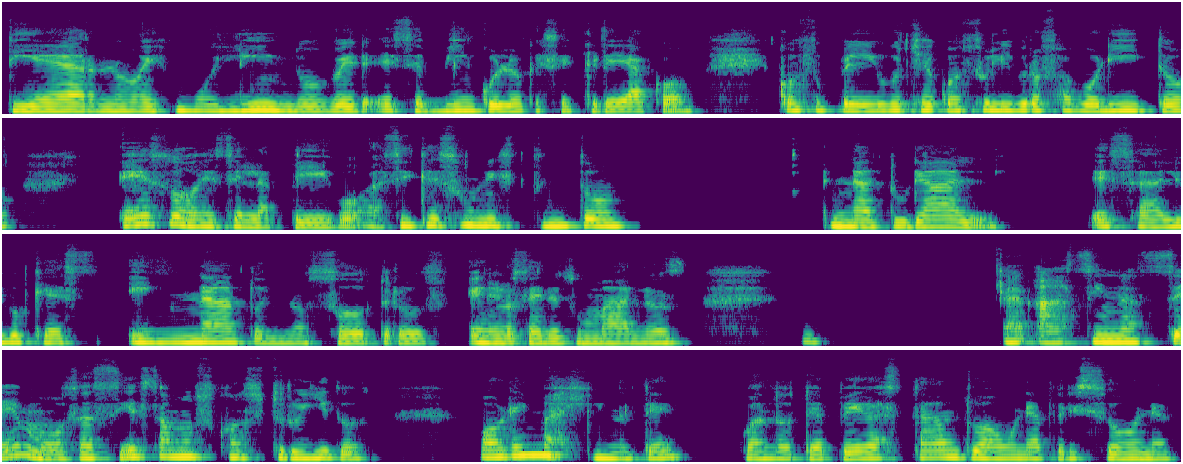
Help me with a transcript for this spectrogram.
tierno, es muy lindo ver ese vínculo que se crea con, con su peluche, con su libro favorito. Eso es el apego, así que es un instinto natural, es algo que es innato en nosotros, en los seres humanos. Así nacemos, así estamos construidos. Ahora imagínate cuando te apegas tanto a una persona,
